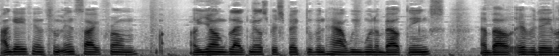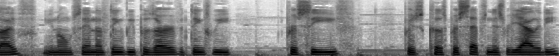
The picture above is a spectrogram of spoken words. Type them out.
I gave him some insight from a young black male's perspective and how we went about things about everyday life. You know what I'm saying? The things we preserve and things we perceive. Because perception is reality.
